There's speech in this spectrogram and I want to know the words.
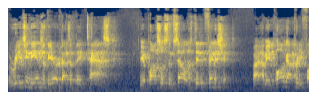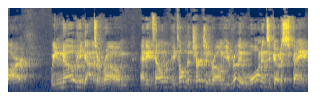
Reaching the ends of the earth, that's a big task. The apostles themselves didn't finish it. Right? I mean, Paul got pretty far. We know he got to Rome, and he told, he told the church in Rome he really wanted to go to Spain.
